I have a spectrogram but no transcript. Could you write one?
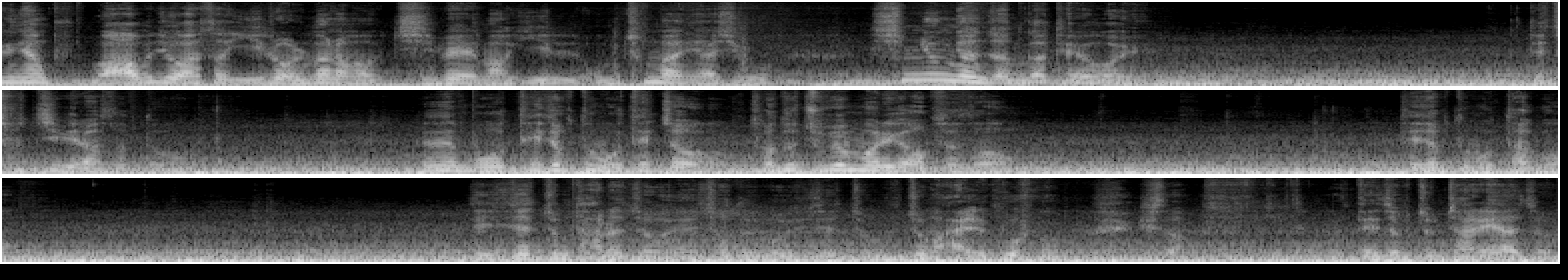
그냥 부- 아버지 와서 일을 얼마나 막 집에 막 일 엄청 많이 하시고 16년 전 같아요, 거의. 그때 첫 집이라서 또. 근데 뭐 대접도 못 했죠. 저도 주변 머리가 없어서 대접도 못 하고. 근데 이제 좀 다르죠. 예, 저도 뭐 이제 좀, 좀 알고. 그래서 대접 좀 잘해야죠.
